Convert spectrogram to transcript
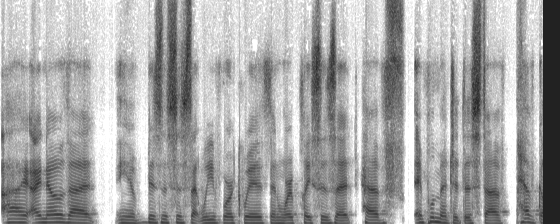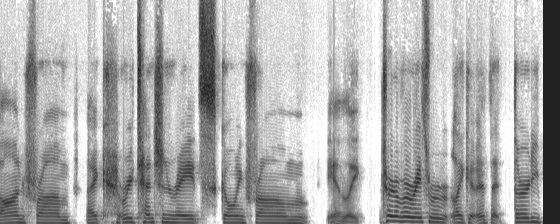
I I know that you know businesses that we've worked with and workplaces that have implemented this stuff have gone from like retention rates going from yeah like turnover rates were like at 30%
